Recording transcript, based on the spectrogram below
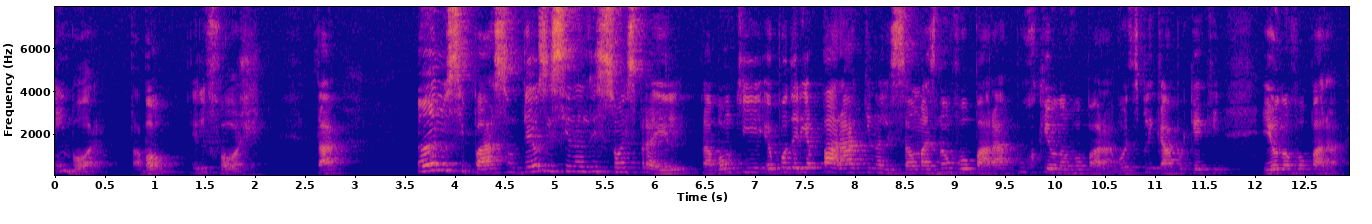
embora, tá bom? Ele foge, tá? Anos se passam, Deus ensina lições para ele, tá bom? Que eu poderia parar aqui na lição, mas não vou parar. Por que eu não vou parar? Vou te explicar por que, que eu não vou parar.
